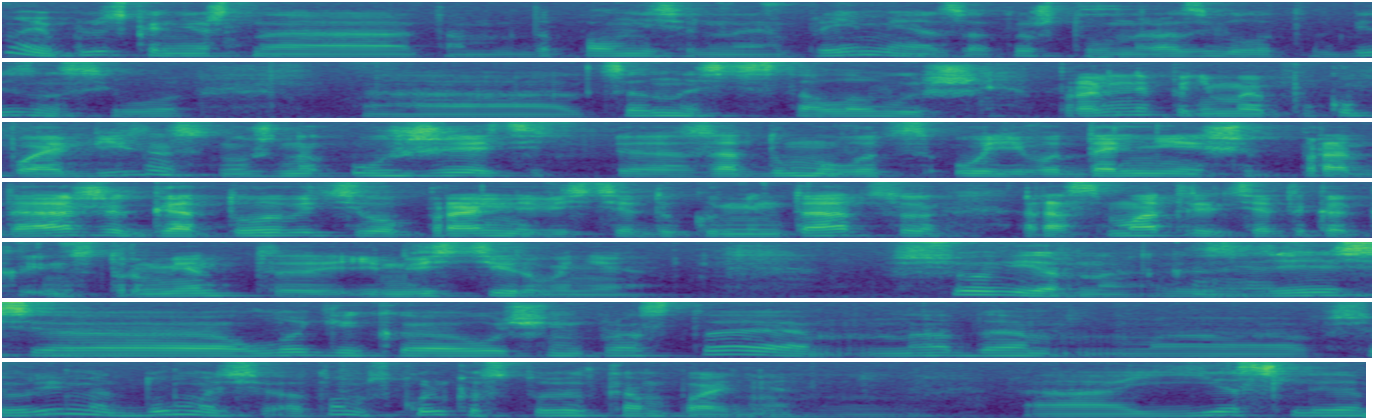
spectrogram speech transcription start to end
Ну и плюс, конечно, там дополнительная премия за то, что он развил этот бизнес, его э, ценность стала выше. Правильно я понимаю, покупая бизнес, нужно уже э, задумываться о его дальнейшей продаже, готовить его, правильно вести документацию, рассматривать это как инструмент э, инвестирования. Все верно. Конечно. Здесь э, логика очень простая. Надо э, все время думать о том, сколько стоит компания. Угу. Э, если э,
